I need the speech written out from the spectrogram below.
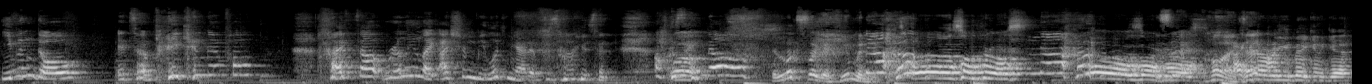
even though it's a bacon nipple, I felt really like I shouldn't be looking at it for some reason. I was Well- like, no, It looks like a human nipple. Oh, so gross. no. Oh, so Is that- hold on, I is can that- never eat bacon again.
